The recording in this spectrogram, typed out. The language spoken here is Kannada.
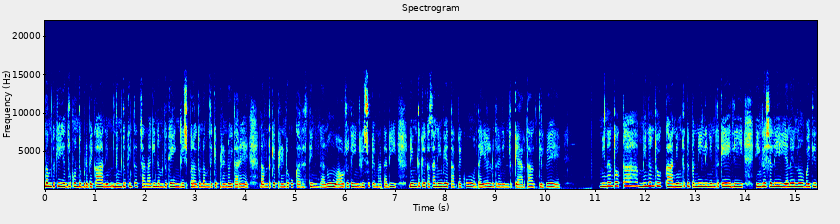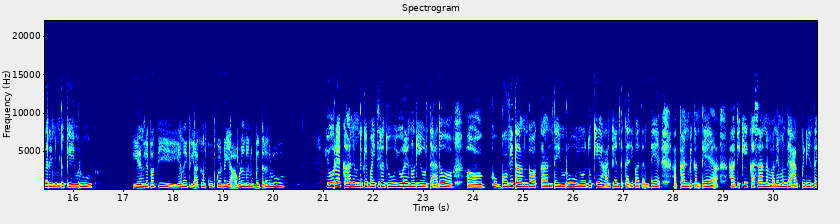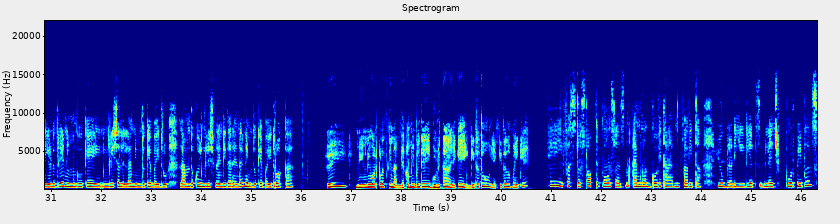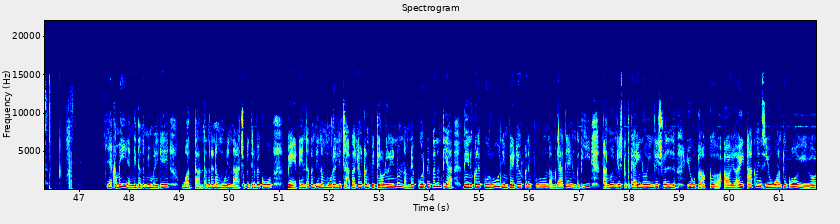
ನಮ್ದಕ್ಕೆ ಎದ್ರುಕೊಂಡು ಬಿಡ್ಬೇಕಾ ನಿಮ್ ಚೆನ್ನಾಗಿ ನಮ್ದಕ್ಕೆ ಇಂಗ್ಲೀಷ್ ಬರೋದು, ನಮ್ದಕ್ಕೆ ಇದ್ದಾರೆ ನಮ್ದಕ್ಕೆ ಫ್ರೆಂಡ್ಗೂ ಕರೆಸ್ತೀನಿ ನಾನು, ಅವ್ರ ಜೊತೆ ಇಂಗ್ಲೀಷಕ್ಕೆ ಮಾತಾಡಿ ನಿಮ್ದಕ್ಕೆ ಕಸ ನೀವೇ ಎತ್ತಾಕಬೇಕು ಅಂತ ಹೇಳಿದ್ರೆ ನಿಮ್ದಕ್ಕೆ ಅರ್ಥ ಆಗ್ತಿಲ್ವೇ? ಮೀನಂದು ಅಕ್ಕ ಮೀನಂದು ಅಕ್ಕ ನಿಮ್ದಕ್ಕೆ ಬನ್ನಿ, ಇಲ್ಲಿ ನಿಮ್ದಕ್ಕೆ ಇಲ್ಲಿ ಇಂಗ್ಲೀಷಲ್ಲಿ ಏನೇನೋ ಬೈತಿದ್ದಾರೆ ನಿಮ್ದಕ್ಕೆ ಇವರು. ಏನ್ಲೆ ಪತಿ, ಏನಾಯ್ತು ಯಾಕಂತ ಕೂತ್ಕೊಂಡೆ, ಯಾವಳು ನನಗೆ ಬೈತಾರಗಳು ಇವರೇ ಅಕ್ಕ ನಿಮ್ದಕ್ಕೆ ಬೈತಿರೋದು, ಇವರೇ ನೋಡಿ ಇವ್ರದ್ದು ಯಾವುದೋ ಗುವಿತಾ ಅಕ್ಕ ಅಂತ ಇವರು ಇವ್ರದಕ್ಕೆ ಅಕ್ಕ ಅನ್ಬೇಕಂತೆ ಅದಕ್ಕೆ ಕಸ ನಮ್ಮ ಮನೆ ಮುಂದೆ ಹಾಕ್ಬಿಡಿ ಅಂತ ಹೇಳಿದ್ರೆ ನಿಮ್ಗೆ ಇಂಗ್ಲೀಷಲ್ಲೆಲ್ಲ ನಿಮ್ದಕ್ಕೆ ಬೈದ್ರು. ನಮ್ದಕ್ಕೂ ಇಂಗ್ಲೀಷ್ ಫ್ರೆಂಡ್ ಇದ್ದಾರೆ ಅಂದ್ರೆ ನಿಮ್ದಕ್ಕೆ ಬೈದ್ರು ಅಕ್ಕ. ಹೇಯ್ ನೀವು ನೀವು ಮಾಡ್ಕೊಳ್ಳೋದಕ್ಕೆ ನನಗೆ ಕಮ್ಮಿ ಬೈದೆ ಗುವಿತಾ ಯಾಕೆ? ಹೆಂಗಿದದು ಹೆಂಗಿದದು ಮೈಕೆ? Hey, first stop the nonsense. I'm not Govita, I'm Kavita you bloody idiots, village poor peoples. ಯಾಕಮ್ಮಿ ಹೆಂಗಿದ್ದದ ನಿಮ್ಮ ಮೈಗೆ ಒತ್ತ ಅಂತಂದ್ರೆ ನಮ್ಮ ಊರಿಂದ ಆಚೆ ಬಿದ್ದಿರಬೇಕು ಪೇಟೆಯಿಂದ ಬಂದು ನಮ್ಮ ಊರಲ್ಲಿ ಜಾಗ ಕೇಳ್ಕೊಂಡು ಬಿದ್ದಿರೋಳು ನೀನು ನಮ್ಮನೆ ಪೂರ್ ಪೀಪಲ್ ಅಂತೀಯ ನೀನು ಕಡೆ ಪೂರು ನಿಮ್ಮ ಪೇಟೆಯವ್ರ ಕಡೆ ಪೂರು ನಮ್ಗೆ ಯಾಕೆ ಹೆಂಗ್ ಬದಿ ನನಗೂ ಇಂಗ್ಲೀಷ್ ಬರ್ತದೆ I know English well you talk I talk means you want to go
